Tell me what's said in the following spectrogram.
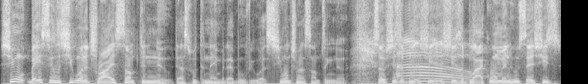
She basically she want to try something new. That's what the name of that movie was. She want to try something new. So if she's a bla- she, she's a Oh. black woman who says she's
